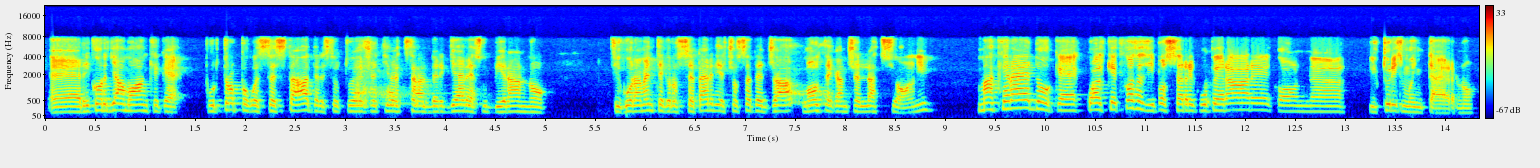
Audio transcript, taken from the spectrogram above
Eh, ricordiamo anche che purtroppo quest'estate le strutture ricettive extraalberghiere subiranno sicuramente grosse perdite, ci sono state già molte cancellazioni, ma credo che qualche cosa si possa recuperare con eh, il turismo interno.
